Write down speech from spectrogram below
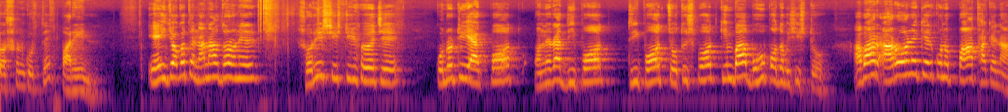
দর্শন করতে পারেন। এই জগতে নানা ধরনের শরীর সৃষ্টি হয়েছে। কোনোটি এক পদ অন্যরা দ্বিপদ ত্রিপদ চতুষ্পদ কিংবা বহু পদবিশিষ্ট আবার আরও অনেকের কোনো পা থাকে না।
